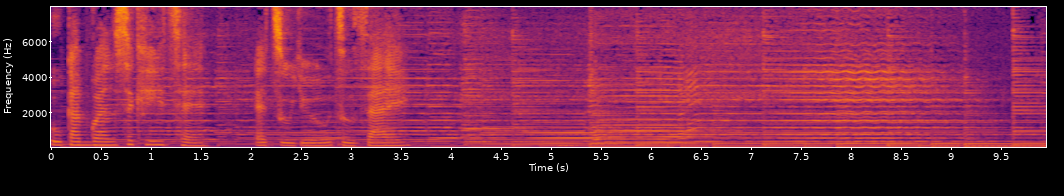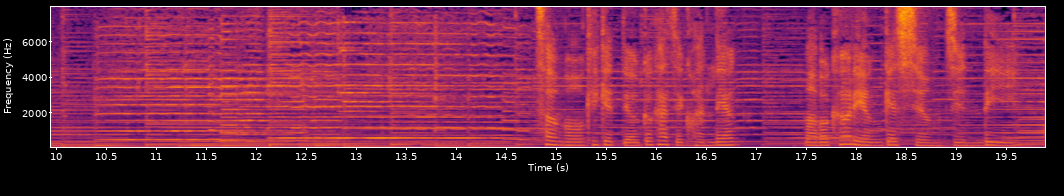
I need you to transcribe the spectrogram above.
有甘愿失去一切的自由自在。错误去结着搁较侪权力，嘛无可能结成真理。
